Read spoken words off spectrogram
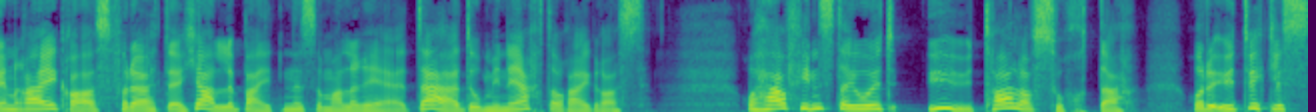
inn reirgras, for det er ikke alle beitene som allerede er dominert av reirgras. Og her finnes det jo et utall av sorter, og det utvikles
